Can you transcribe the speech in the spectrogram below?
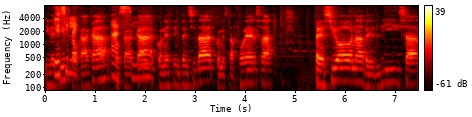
y decirle, toca acá, toca acá, con esta intensidad, con esta fuerza, presiona, desliza,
